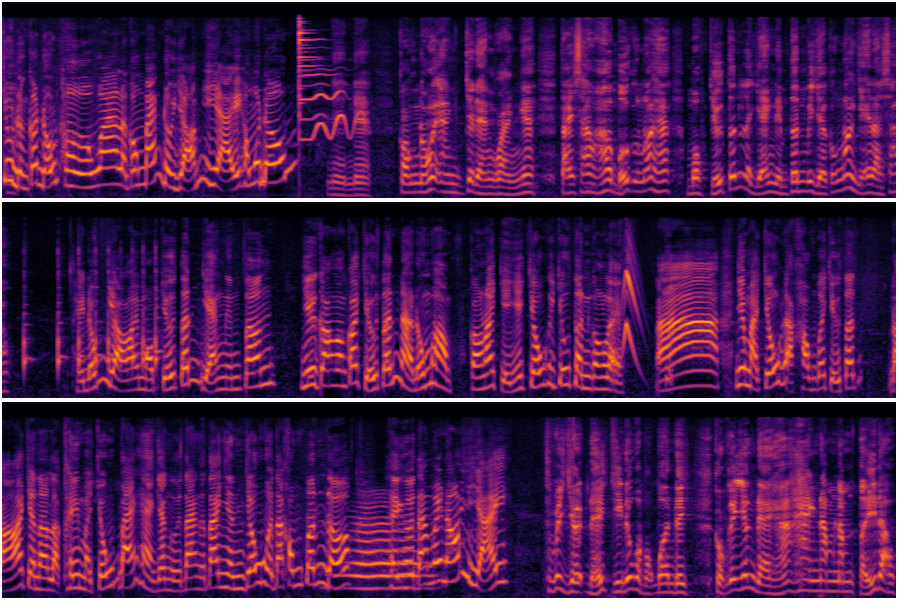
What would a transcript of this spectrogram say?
Chú đừng có đổ thừa qua là con bán đồ dỏm như vậy Không có đúng. Nè nè con nói ăn cho đàng hoàng nha. Tại sao hôm bữa con nói hả? Một chữ tính là dạng niềm tin bây giờ con nói vậy là sao? Thì đúng rồi Một chữ tính dạng niềm tin. Như con con có chữ tính nè đúng không? Con nói chuyện với chú cái chú tin con liền. À Nhưng mà chú là không có chữ tính đó cho nên là khi mà chú bán hàng cho người ta người ta nhìn chú người ta không tin được thì người ta mới nói như vậy. Thôi bây giờ để chuyện đó qua một bên đi. Còn cái vấn đề hả? Hai năm năm tỷ đâu?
